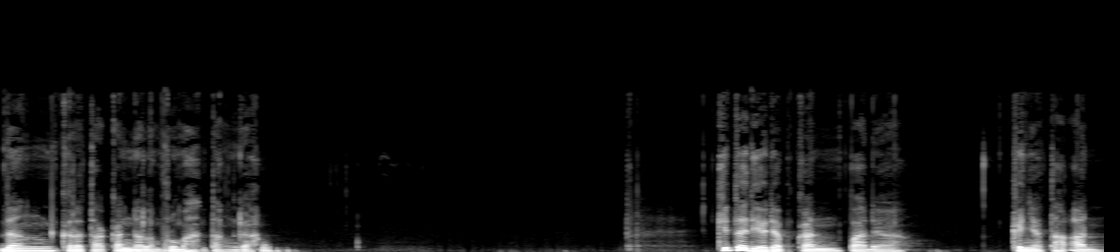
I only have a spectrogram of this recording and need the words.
dan keretakan dalam rumah tangga. Kita dihadapkan pada kenyataan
